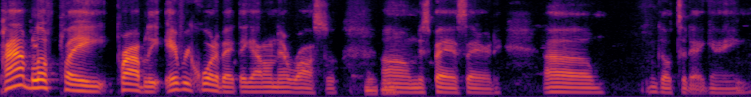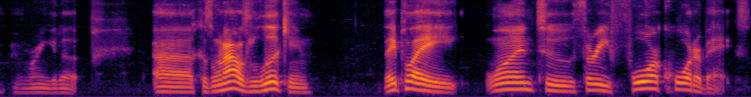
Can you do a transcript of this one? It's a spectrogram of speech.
Pine Bluff played probably every quarterback they got on their roster Mhm. um this past Saturday. Um, let me go to that game and bring it up. Uh, because when I was looking, they played one, two, three, four quarterbacks.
